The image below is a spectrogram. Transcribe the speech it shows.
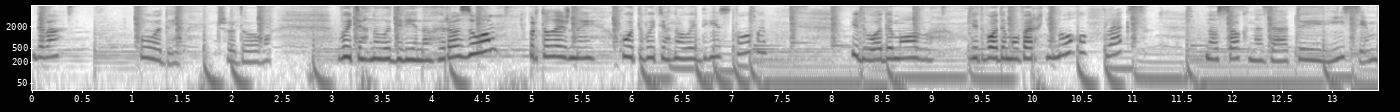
2, 1. Чудово. Витягнули дві ноги разом. Протилежний кут витягнули дві стопи. Підводимо, відводимо верхню ногу, флекс, носок назад. 8,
